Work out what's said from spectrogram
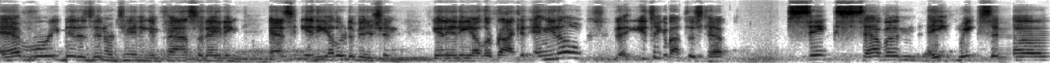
every bit as entertaining and fascinating as any other division in any other bracket. And you know, you think about this, Tep, six, seven, eight weeks ago,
